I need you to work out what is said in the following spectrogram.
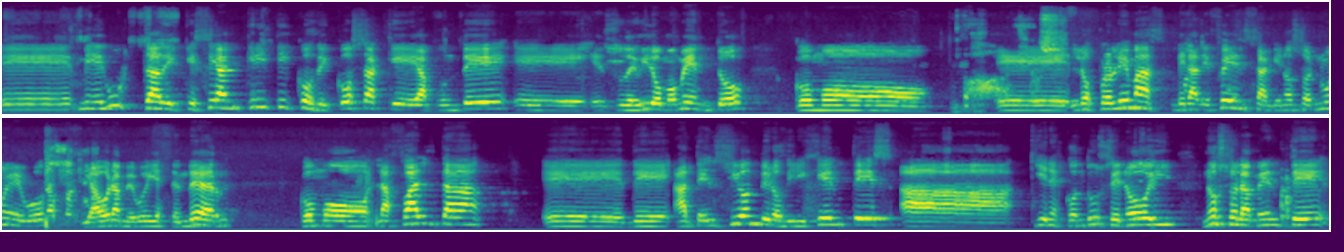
Eh, me gusta de que sean críticos de cosas que apunté eh, en su debido momento, como eh, los problemas de la defensa que no son nuevos, y ahora me voy a extender, como la falta de atención de los dirigentes a quienes conducen hoy no solamente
